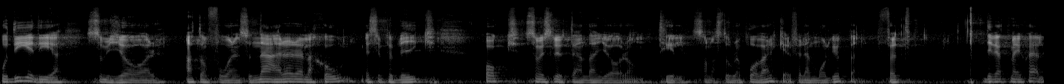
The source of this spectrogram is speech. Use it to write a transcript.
Och det är det som gör att de får en så nära relation med sin publik och som i slutändan gör dem till sådana stora påverkare för den målgruppen. För att det vet man ju själv.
